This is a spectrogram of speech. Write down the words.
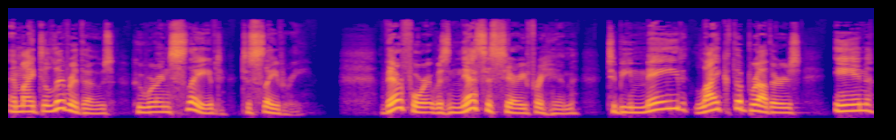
and might deliver those who were enslaved to slavery. Therefore, it was necessary for him to be made like the brothers in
